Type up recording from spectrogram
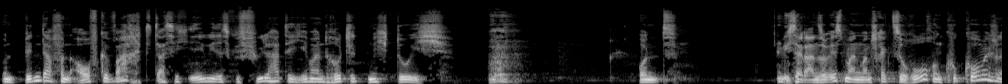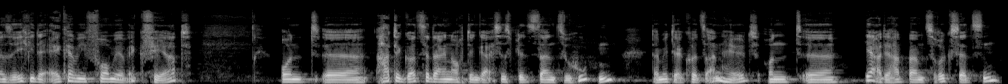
und bin davon aufgewacht, dass ich irgendwie das Gefühl hatte, jemand rüttelt mich durch. Und wie es ja dann so ist, man, man schreckt so hoch und guckt komisch und dann sehe ich, wie der LKW vor mir wegfährt und äh, hatte Gott sei Dank noch den Geistesblitz dann zu hupen, damit er kurz anhält. Und äh, ja, der hat beim Zurücksetzen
